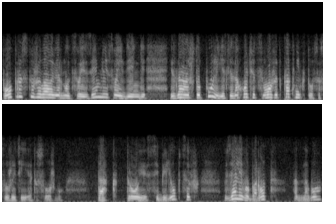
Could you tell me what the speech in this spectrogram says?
попросту желала вернуть свои земли и свои деньги и знала, что Поль, если захочет, сможет как никто сослужить ей эту службу. Так трое себелюбцев взяли в оборот одного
